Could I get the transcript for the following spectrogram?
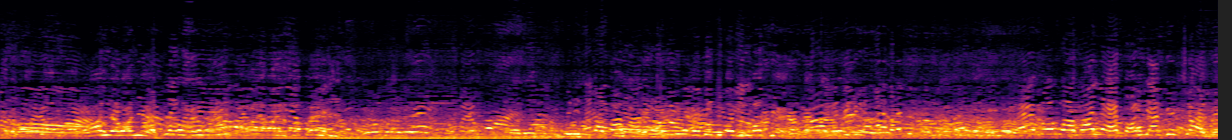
One year, one year. Suspend it. Ẹgbẹ́ tí mo ti lọ́ọ̀tì ẹ̀. Ẹgbẹ́ wọ̀ ọmọ alẹ́ ẹ̀kọ́ ń ya píṣà mi.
